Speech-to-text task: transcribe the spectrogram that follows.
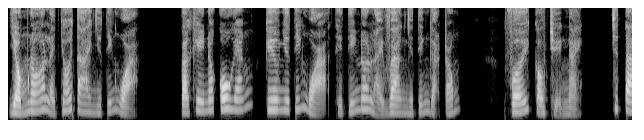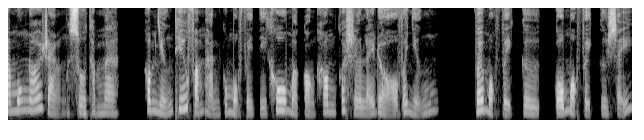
giọng nó lại chói tai như tiếng quạ. Và khi nó cố gắng kêu như tiếng quạ thì tiếng nó lại vang như tiếng gà trống. Với câu chuyện này, ta muốn nói rằng Suthamma không những thiếu phẩm hạnh của một vị tỷ khu mà còn không có sự lễ độ với những với một vị cư của một vị cư sĩ.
